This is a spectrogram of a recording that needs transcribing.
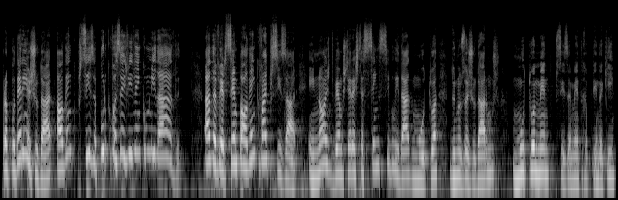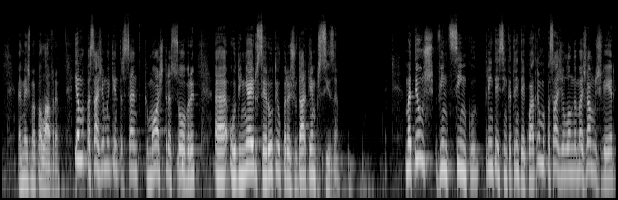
para poderem ajudar alguém que precisa, porque vocês vivem em comunidade. Há de haver sempre alguém que vai precisar e nós devemos ter esta sensibilidade mútua de nos ajudarmos mutuamente, precisamente repetindo aqui a mesma palavra. E é uma passagem muito interessante que mostra sobre uh, o dinheiro ser útil para ajudar quem precisa. Mateus 25, 35 a 34 é uma passagem longa, mas vamos ver,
